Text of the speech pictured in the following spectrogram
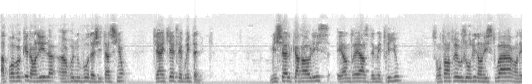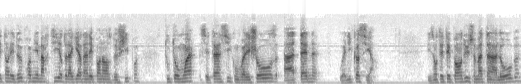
a provoqué dans l'île un renouveau d'agitation qui inquiète les Britanniques. Michel Karaolis et Andreas Demetriou sont entrés aujourd'hui dans l'histoire en étant les deux premiers martyrs de la guerre d'indépendance de Chypre. Tout au moins, c'est ainsi qu'on voit les choses à Athènes ou à Nicosia. Ils ont été pendus ce matin à l'aube.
